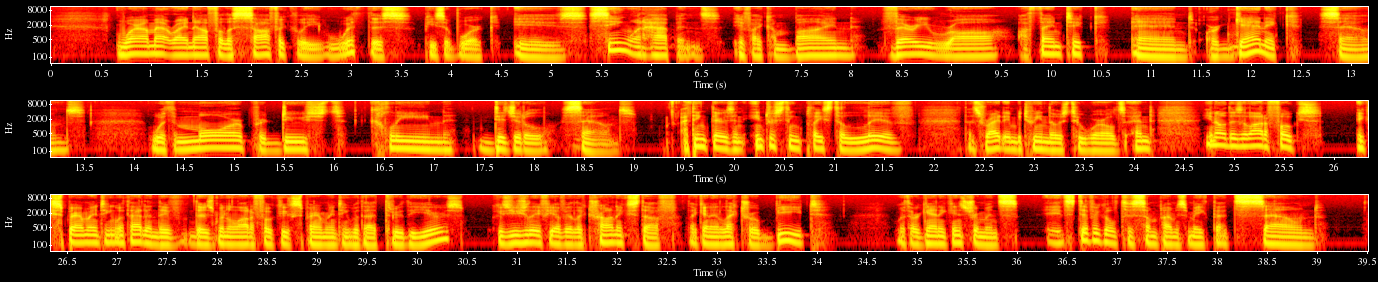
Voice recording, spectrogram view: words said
Where I'm at right now philosophically with this piece of work is seeing what happens if I combine very raw, authentic, and organic sounds with more produced clean digital sounds. I think there's an interesting place to live that's right in between those two worlds. And, you know, there's a lot of folks experimenting with that, and they've there's been a lot of folks experimenting with that through the years. Because usually, if you have electronic stuff like an electro beat with organic instruments, it's difficult to sometimes make that sound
